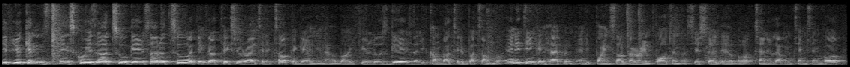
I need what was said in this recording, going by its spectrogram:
if you can can squeeze out two games out of two, I think that takes you right to the top again. You know, but if you lose games, then you come back to the bottom. But anything can happen, and the points are very important. As you said, there are about 10, 11 teams involved.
